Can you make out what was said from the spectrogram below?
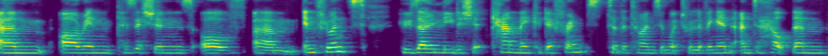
um, are in positions of um, influence, whose own leadership can make a difference to the times in which we're living in, and to help them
